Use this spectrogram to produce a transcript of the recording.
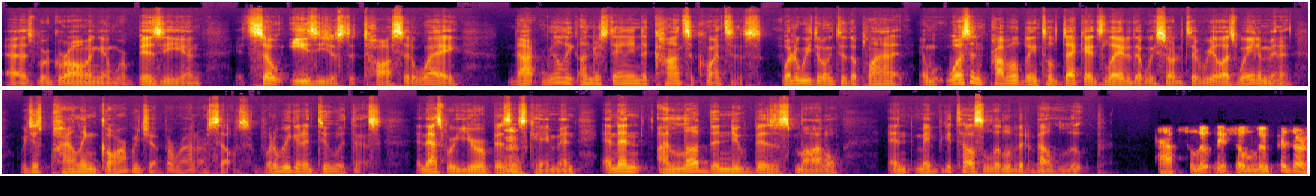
as we're growing and we're busy, and it's so easy just to toss it away not really understanding the consequences. What are we doing to the planet? And it wasn't probably until decades later that we started to realize wait a minute, we're just piling garbage up around ourselves. What are we going to do with this? And that's where your business mm. came in. And then I love the new business model. And maybe you could tell us a little bit about Loop. Absolutely. So Loop is our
